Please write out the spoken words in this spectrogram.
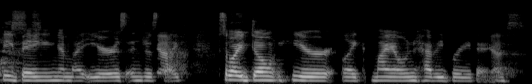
be banging in my ears and just Yeah. like so I don't hear like my own heavy breathing. Yes.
